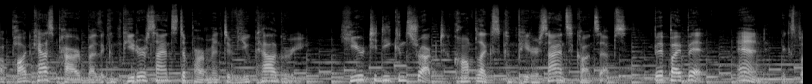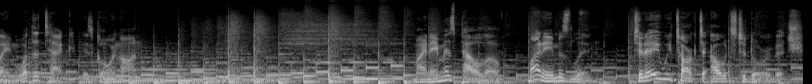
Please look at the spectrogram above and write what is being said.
a podcast powered by the Computer Science Department of U Calgary, here to deconstruct complex computer science concepts bit by bit and explain what the tech is going on. My name is Paolo. My name is Lynn. Today we talk to Alex Todorovich,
